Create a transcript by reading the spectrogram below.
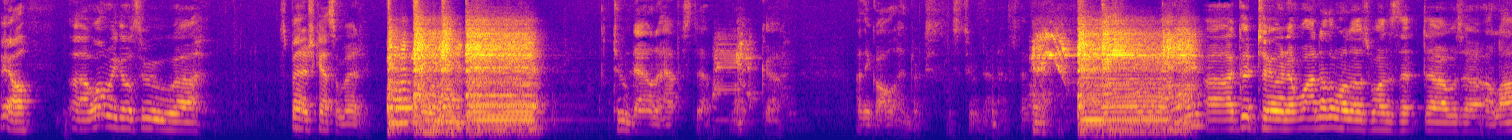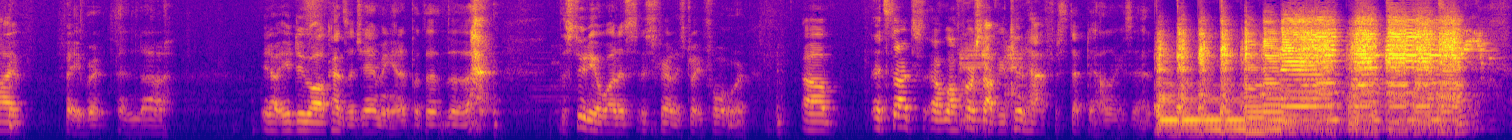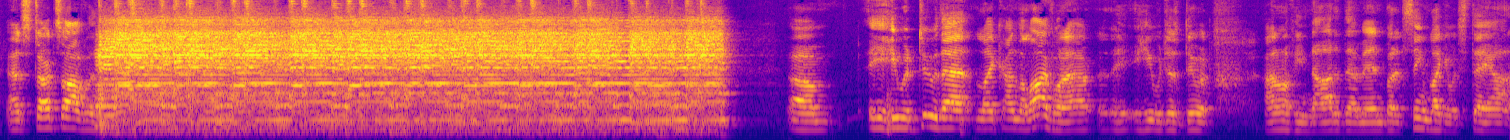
Hey all, uh, why don't we go through uh, Spanish Castle Magic? Tune down a half a step, like uh, I think all Hendrix is tuned down a half step. Uh, a good tune, another one of those ones that uh, was a, a, live favorite, and uh, you know you do all kinds of jamming in it, but the the, the studio one is, is fairly straightforward. Um, it starts, well first off you tune half a step down like I said. And it starts off with... Um, he, he, would do that, like on the live one, I, he, would just do it, I don't know if he nodded them in, but it seemed like it would stay on.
